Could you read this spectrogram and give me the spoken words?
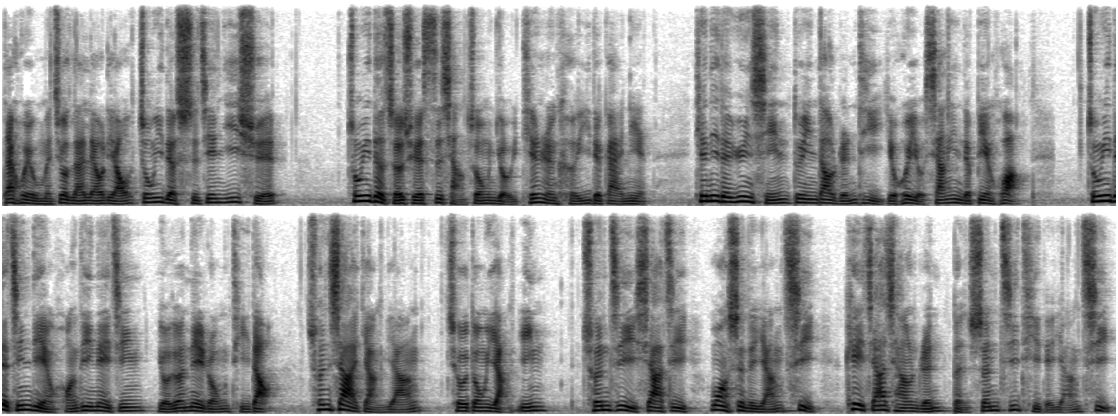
待会我们就来聊聊中医的时间医学。中医的哲学思想中有天人合一的概念，天地的运行对应到人体也会有相应的变化。中医的经典《黄帝内经》有段内容提到：春夏养阳，秋冬养阴。春季、夏季旺盛的阳气，可以加强人本身机体的阳气。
